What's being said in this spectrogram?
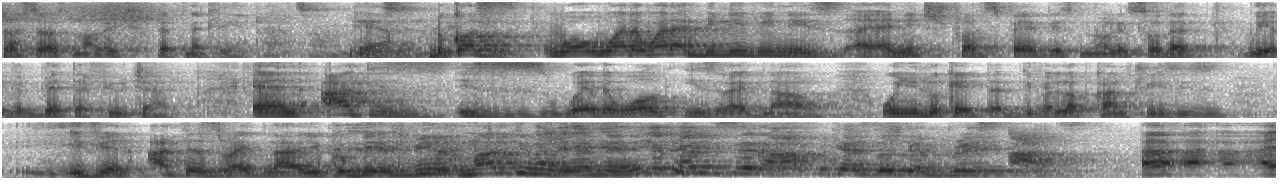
transfer of knowledge, definitely. That's amazing. Yeah, because well, what, what I believe in is I, need to transfer this knowledge so that we have a better future. And art is, is where the world is right now. When you look at the developed countries, is if you're an artist right now, you could be a mil- multi-millionaire. You're trying to say that Africans don't embrace art. I, I,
